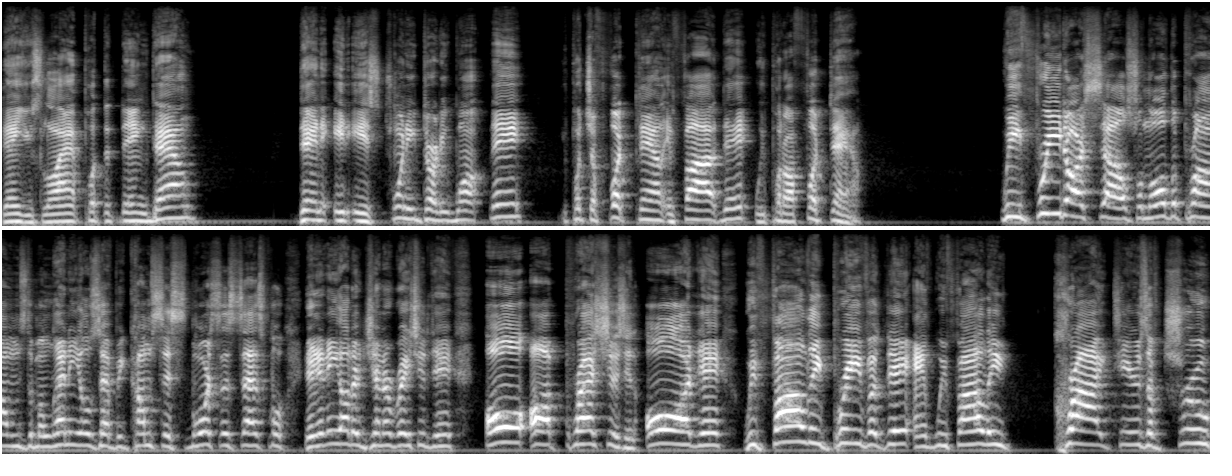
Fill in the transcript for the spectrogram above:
Then you slide, put the thing down. Then it is 2031. Then you put your foot down in five days. We put our foot down. We freed ourselves from all the problems. The millennials have become more successful than any other generation did. All our pressures and all our day, we finally breathe a day and we finally cry tears of true,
